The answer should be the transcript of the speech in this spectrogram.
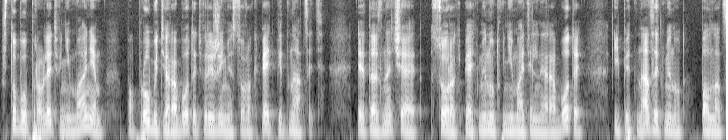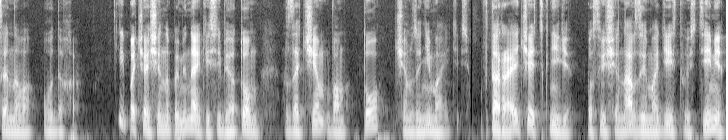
Чтобы управлять вниманием, попробуйте работать в режиме 45-15. Это означает 45 минут внимательной работы и 15 минут полноценного отдыха. И почаще напоминайте себе о том, зачем вам то, чем занимаетесь. Вторая часть книги посвящена взаимодействию с теми,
